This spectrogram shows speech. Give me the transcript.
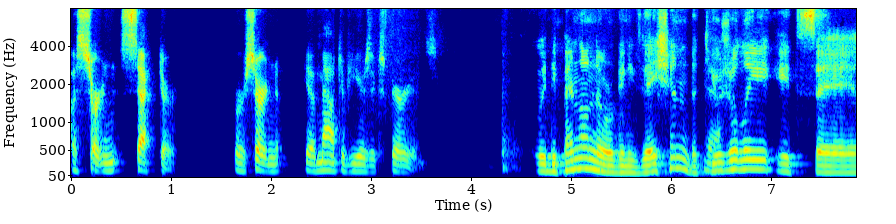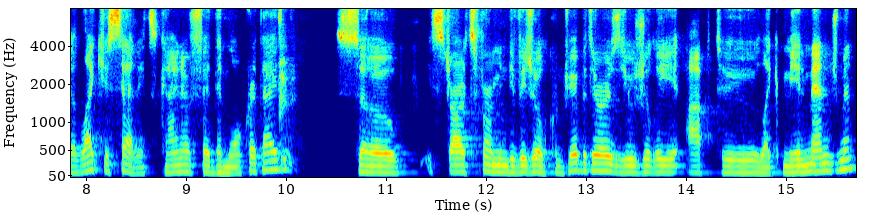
a certain sector or a certain amount of years experience? It depends on the organization, but yeah. usually it's uh, like you said, it's kind of a democratized. So it starts from individual contributors, usually up to like mid management.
